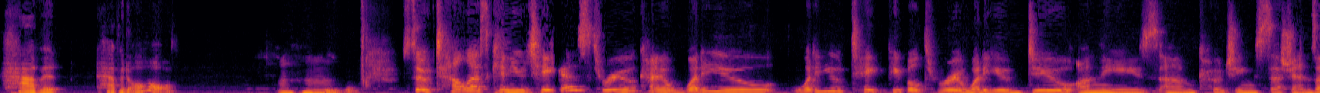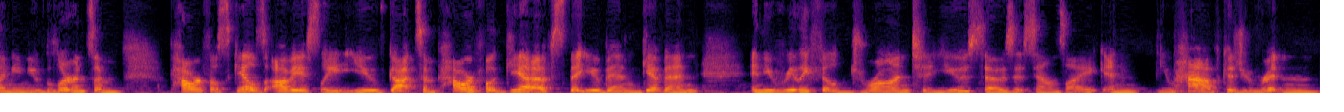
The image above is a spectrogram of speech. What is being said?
have it have it all Mhm. So tell us, can you take us through kind of what do you what do you take people through? What do you do on these um, coaching sessions? I mean, you've learned some powerful skills. Obviously, you've got some powerful gifts that you've been given, and you really feel drawn to use those. It sounds like, and you have because you've written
